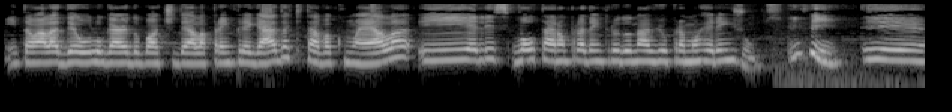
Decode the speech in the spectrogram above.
Então ela deu o lugar do bote dela para empregada que tava com ela e eles voltaram para dentro do navio para morrerem juntos. Enfim, e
